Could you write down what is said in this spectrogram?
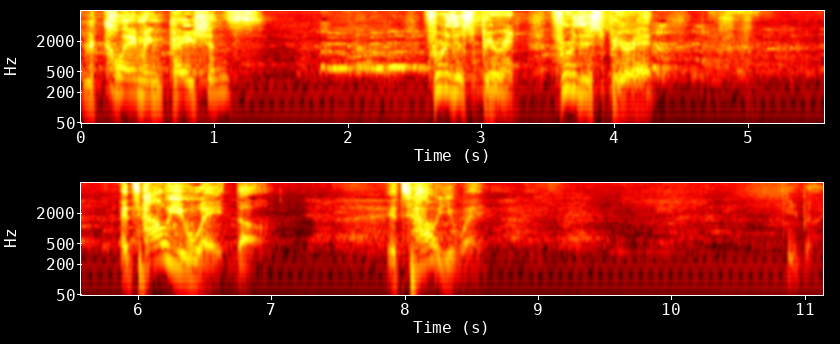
You're claiming patience. Fruit of the Spirit, fruit of the Spirit. It's how you wait, though. It's how you wait. You'd be like,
